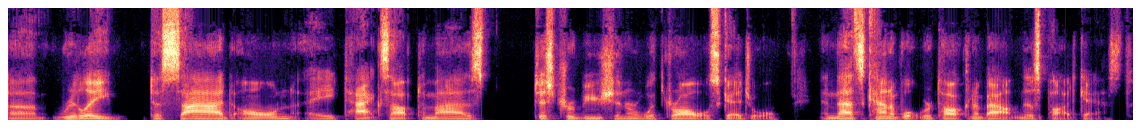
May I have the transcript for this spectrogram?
uh, really decide on a tax optimized distribution or withdrawal schedule. And that's kind of what we're talking about in this podcast.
